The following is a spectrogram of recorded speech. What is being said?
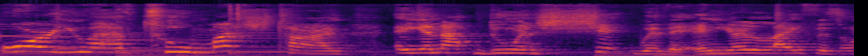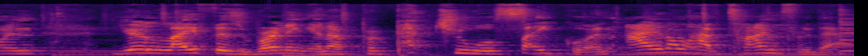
or you have too much time and you're not doing shit with it and your life is on your life is running in a perpetual cycle and I don't have time for that.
